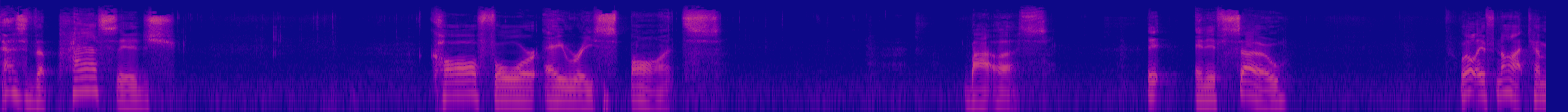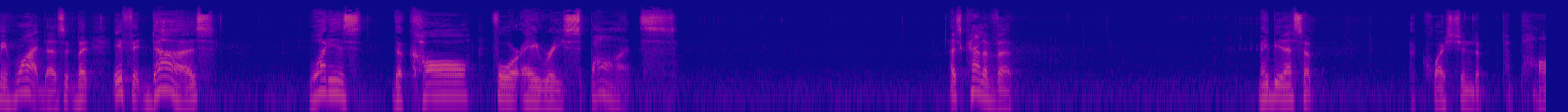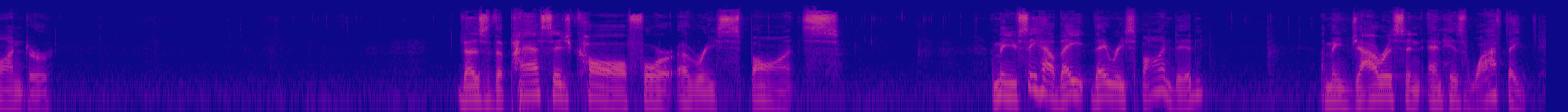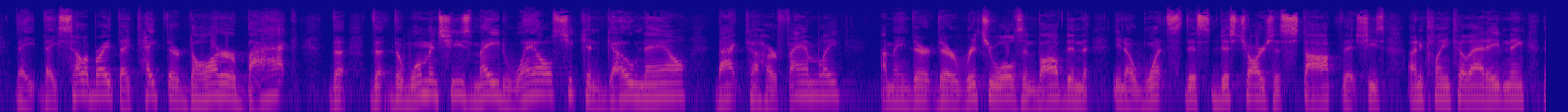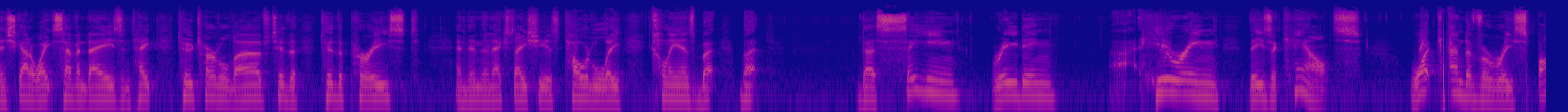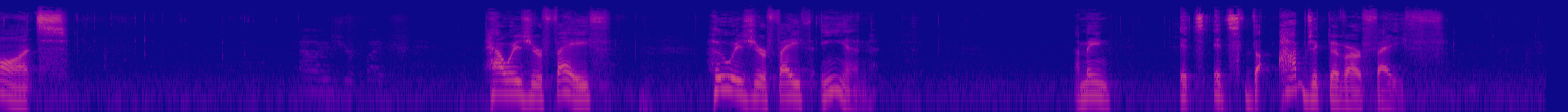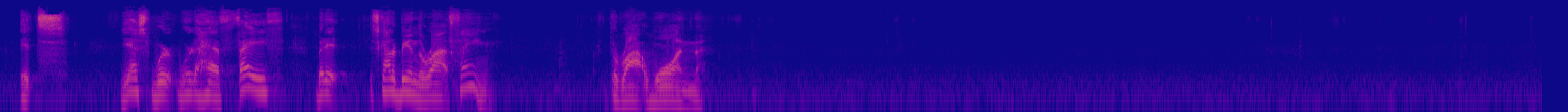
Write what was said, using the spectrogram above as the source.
does the passage call for a response by us? It, and if so, well, if not, tell me why it doesn't. But if it does, what is the call for a response? That's kind of a, maybe that's a, a question to, to ponder. Does the passage call for a response? I mean, you see how they, they responded. I mean, Jairus and, and his wife, they, they, they celebrate, they take their daughter back. The, the, the woman, she's made well, she can go now back to her family. I mean, there, there are rituals involved in the, you know, once this discharge is stopped, that she's unclean till that evening, then she's got to wait seven days and take two turtle doves to the, to the priest. And then the next day she is totally cleansed. But, but the seeing, reading, uh, hearing these accounts, what kind of a response? How is your faith? How is your faith? Who is your faith in? I mean, it's, it's the object of our faith. It's, yes, we're, we're to have faith, but it, it's got to be in the right thing, the right one.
